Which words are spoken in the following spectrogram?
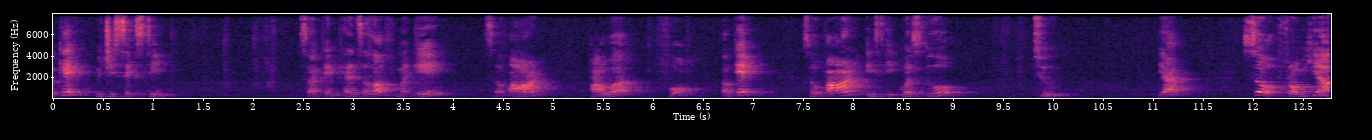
okay, which is 16. So I can cancel off my A, so R power 4, okay. So R is equals to 2, yeah. So from here,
